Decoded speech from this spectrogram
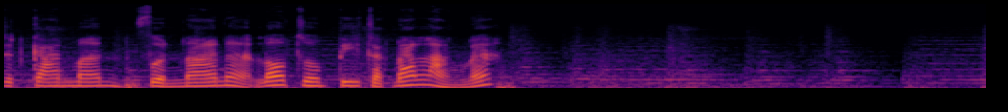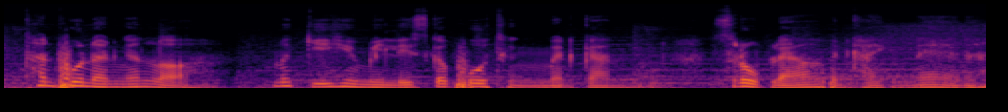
จัดการมัน ส่วนนายน่ะรอบโจมตีจากด้านหลังนะ ท่านผู้นั้นงั้นเหรอ เมื่อกี้ฮิวมิลิสก็พูดถึงเหมือนกัน สรุปแล้วเป็นใครกันแน่นะ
